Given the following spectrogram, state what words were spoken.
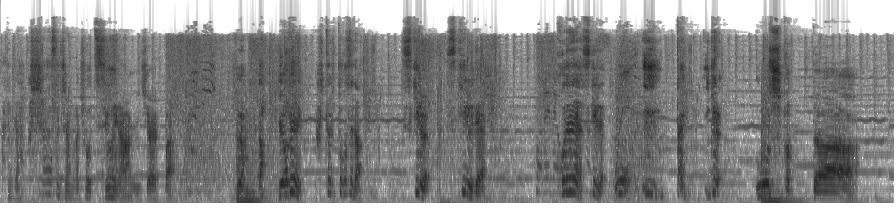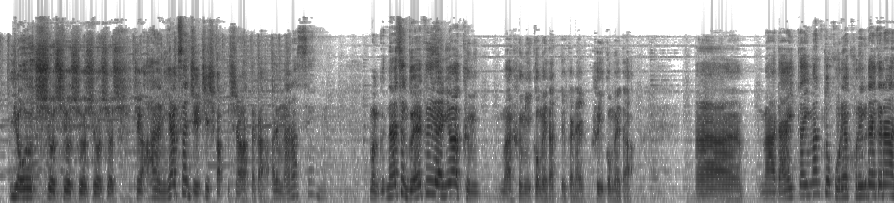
ー、あ、でもラクシャーサちゃんが超強いな、うちはやっぱ。うわ、あ、やべえ二人飛ばせたスキル、スキルで、これで、スキルで、おいい、い、惜しかったよしよしよしよしよしよし。違う、あ、231しかアップしなかったか。あ、でも7000、まあ、7500以内には組み、まあ、踏み込めたっていうかね、食い込めた。うーん、まあ、だいたい今んとこ俺はこれぐらいかな。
